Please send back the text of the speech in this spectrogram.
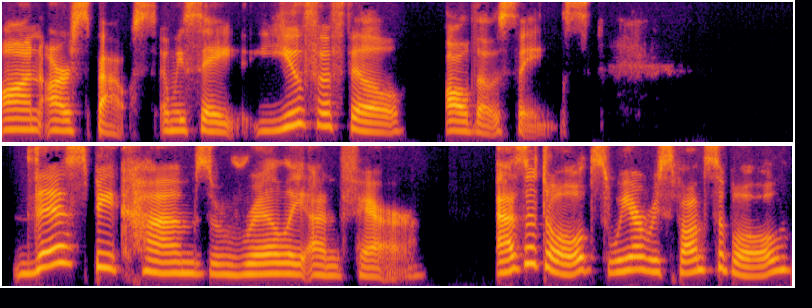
on our spouse and we say, You fulfill all those things. This becomes really unfair as adults, we are responsible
